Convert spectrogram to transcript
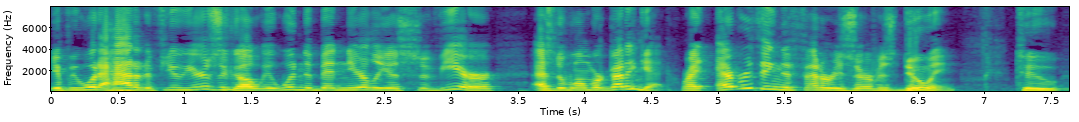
If we would have had it a few years ago, it wouldn't have been nearly as severe as the one we're going to get, right? Everything the Federal Reserve is doing to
